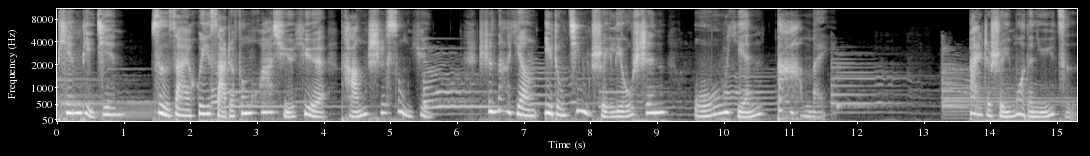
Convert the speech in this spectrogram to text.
天地间自在挥洒着风花雪月、唐诗宋韵，是那样一种静水流深、无言大美。爱着水墨的女子，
